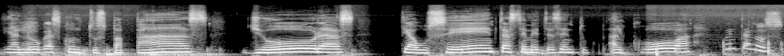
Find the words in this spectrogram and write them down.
¿Dialogas con tus papás? ¿Lloras? ¿Te ausentas? ¿Te metes en tu alcoba? Cuéntanos,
